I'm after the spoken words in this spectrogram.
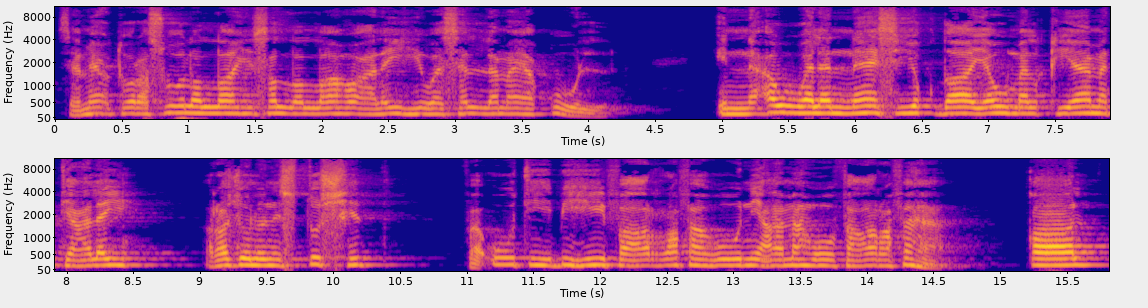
سمعت رسول الله صلى الله عليه وسلم يقول إن أول الناس يقضى يوم القيامة عليه رجل استشهد فأوتي به فعرفه نعمه فعرفها. قال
